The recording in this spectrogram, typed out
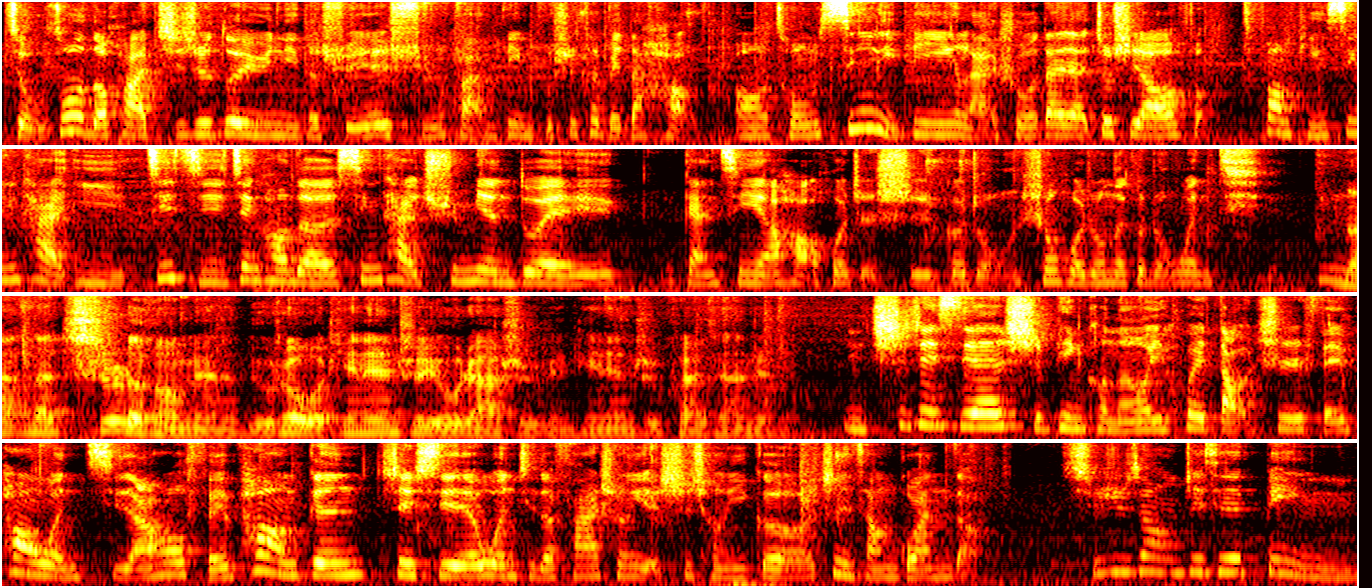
久坐的话，其实对于你的血液循环并不是特别的好。嗯，从心理病因来说，大家就是要放放平心态，以积极健康的心态去面对。感情也好，或者是各种生活中的各种问题。那那吃的方面呢？比如说我天天吃油炸食品，天天吃快餐这种。你吃这些食品可能也会导致肥胖问题，然后肥胖跟这些问题的发生也是成一个正相关的。其实像这些病，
